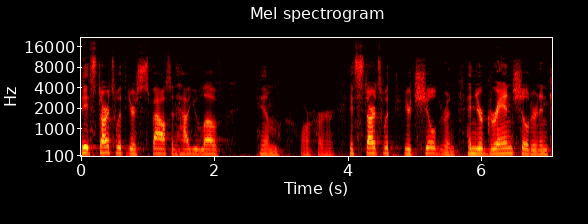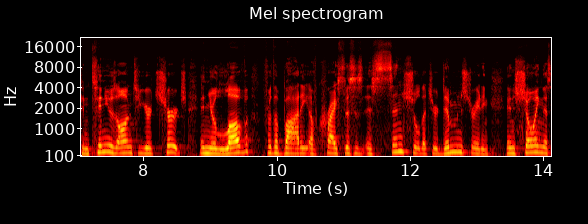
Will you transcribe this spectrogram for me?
It starts with your spouse and how you love him or her. It starts with your children and your grandchildren and continues on to your church and your love for the body of Christ. This is essential that you're demonstrating and showing this.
